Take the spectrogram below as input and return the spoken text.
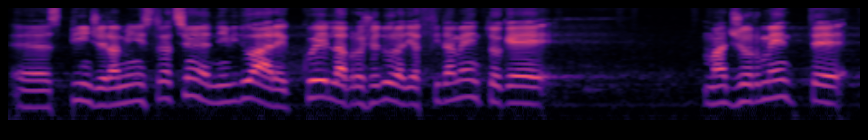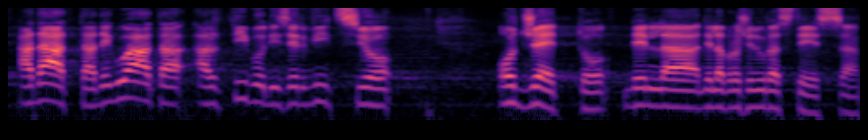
eh, spinge l'amministrazione ad individuare quella procedura di affidamento che è maggiormente adatta, adeguata al tipo di servizio oggetto della, della procedura stessa.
